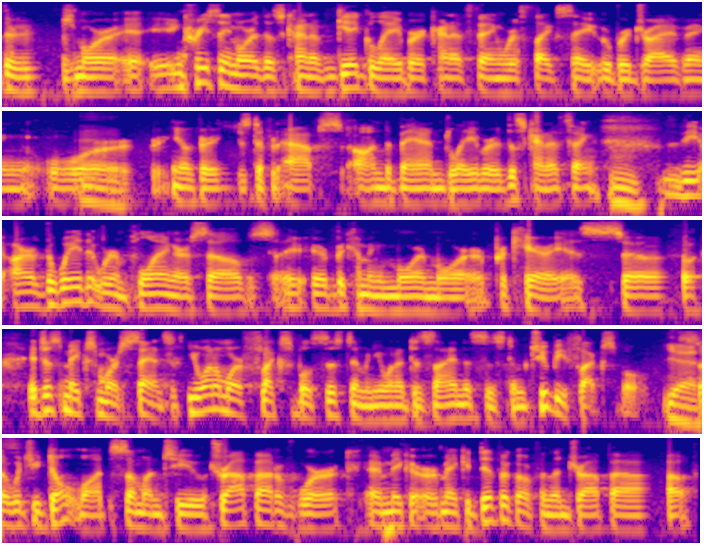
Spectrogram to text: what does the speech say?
There's more increasingly more of this kind of gig labor kind of thing with like say Uber driving or mm. you know various different apps on demand labor, this kind of thing. Mm the our the way that we're employing ourselves are becoming more and more precarious. So it just makes more sense. You want a more flexible system, and you want to design the system to be flexible. Yes. So what you don't want is someone to drop out of work and make it or make it difficult for them to drop out,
